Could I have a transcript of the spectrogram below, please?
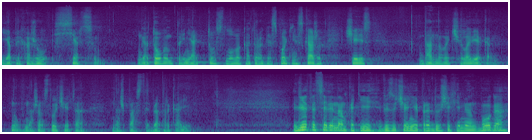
я прихожу сердцем, готовым принять то слово, которое Господь мне скажет через данного человека. Ну, в нашем случае это наш пастор, брат Аркадий. И для этой цели нам, как и в изучении предыдущих имен Бога,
